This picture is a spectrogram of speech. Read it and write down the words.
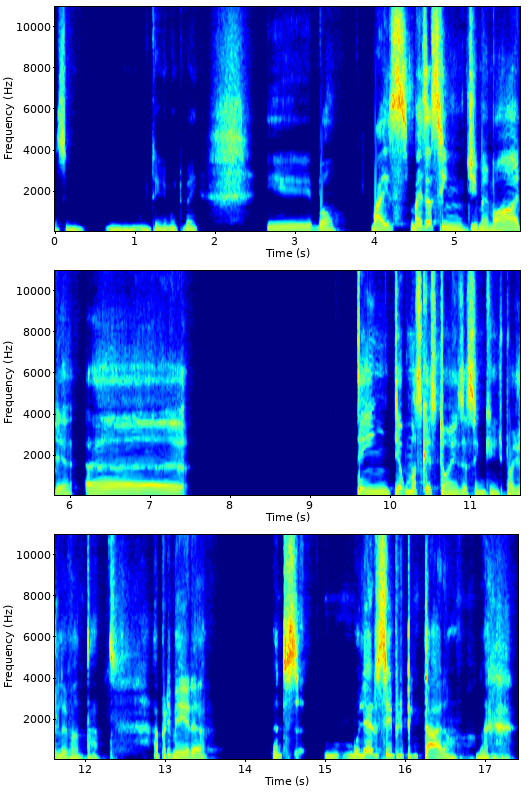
assim, entende muito bem. E, bom, mas, mas assim, de memória, uh, tem, algumas questões assim que a gente pode levantar. A primeira, antes, mulheres sempre pintaram, né?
